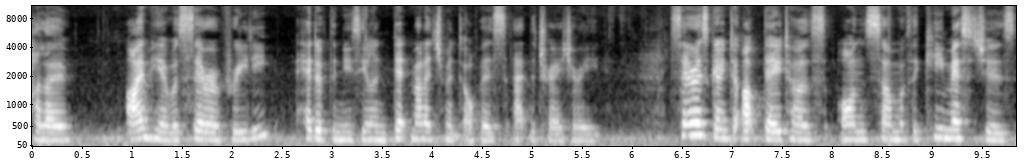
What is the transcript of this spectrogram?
Hello, I'm here with Sarah Vreede, Head of the New Zealand Debt Management Office at the Treasury. Sarah's going to update us on some of the key messages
